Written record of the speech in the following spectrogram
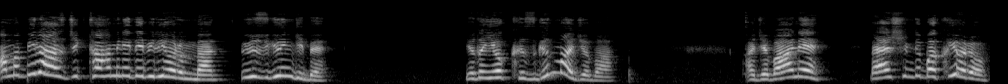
Ama birazcık tahmin edebiliyorum ben. Üzgün gibi. Ya da yok kızgın mı acaba? Acaba ne? Ben şimdi bakıyorum.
